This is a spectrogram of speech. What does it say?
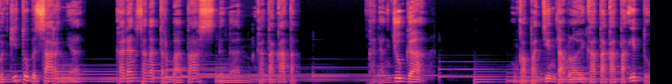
begitu besarnya kadang sangat terbatas dengan kata-kata. Kadang juga ungkapan cinta melalui kata-kata itu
